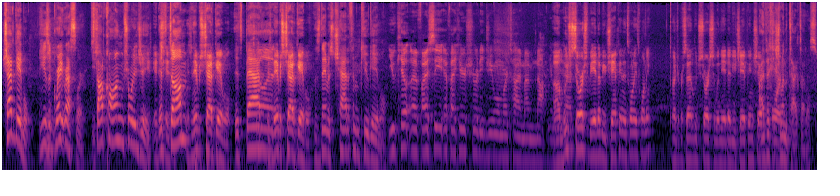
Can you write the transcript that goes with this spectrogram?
Chad Gable, he's a great wrestler. Stop calling him Shorty G. It- It's his, dumb. His name is Chad Gable. It's bad. Kill His it. name is Chad Gable. His name is Chadathan Q Gable. You kill if I see if I hear Shorty G one more time, I'm not gonna. Um, be happy. Luchasaurus should be AW champion in 2020. 100%. Luchasaurus should win the AW championship. I think he or- should win the tag titles.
